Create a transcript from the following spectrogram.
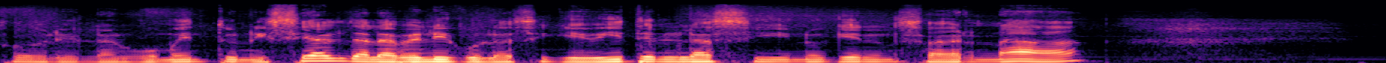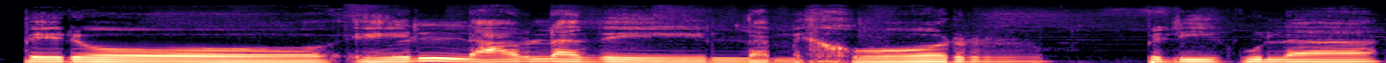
sobre el argumento inicial de la película, así que evítenla si no quieren saber nada. Pero él habla de la mejor película,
